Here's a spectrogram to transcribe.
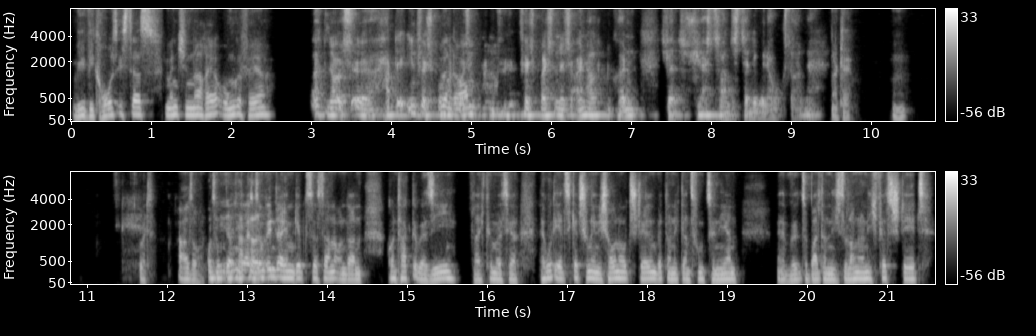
Wie, wie groß ist das Männchen nachher ungefähr? Genau, ich äh, hatte ihn versprochen, aber ich Versprechen nicht einhalten können. Es wird vielleicht 20 Zentimeter hoch sein. Ne? Okay. Mhm. Gut. Also, und zum, halt zum Winter hin gibt es das dann und dann Kontakt über Sie. Vielleicht können wir es ja, na gut, jetzt, jetzt schon in die Shownotes stellen, wird noch nicht ganz funktionieren. Sobald dann nicht, solange noch nicht feststeht,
